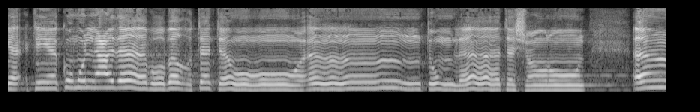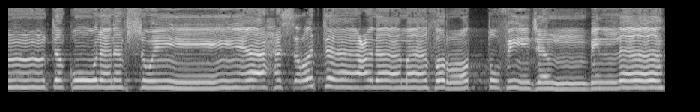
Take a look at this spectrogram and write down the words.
يأتيكم العذاب بغتة وأنتم لا تشعرون. أن تقول نفس يا حسرة على ما فرطت في جنب الله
